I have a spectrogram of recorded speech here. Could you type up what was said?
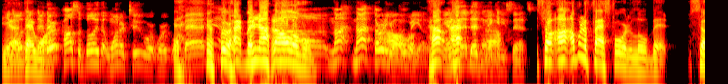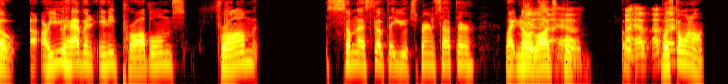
yeah, know, they there, a possibility that one or two were, were, were bad, yeah, right? But not all of them. Uh, not not thirty or forty of them. How, you know, that doesn't make any sense. So I, I want to fast forward a little bit. So uh, are you having any problems from some of that stuff that you experience out there, like neurological? Yes, I have. I have I've What's going on?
